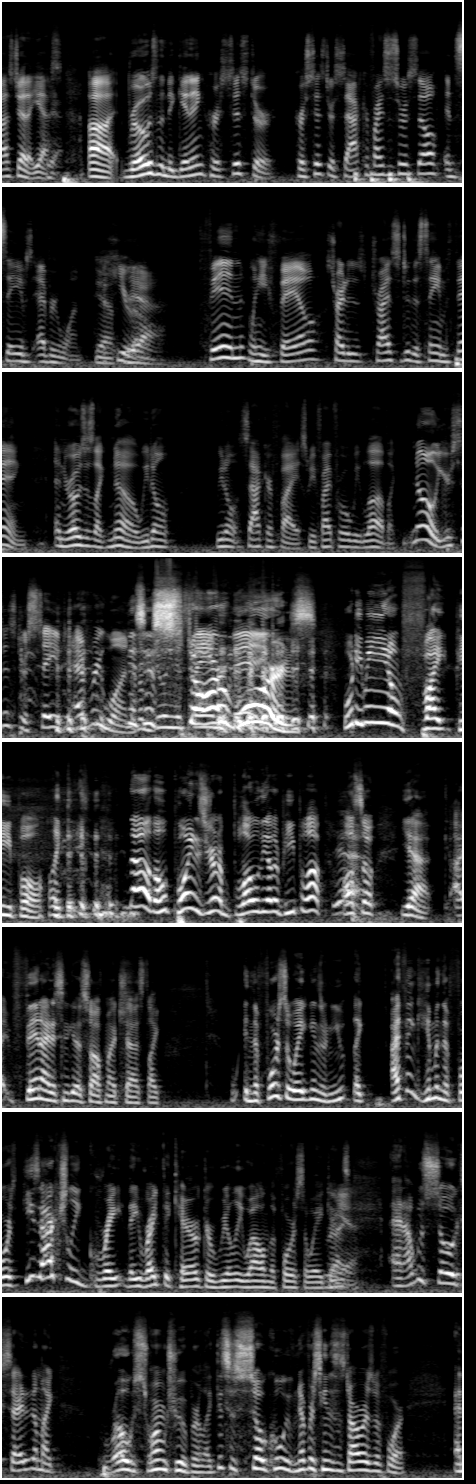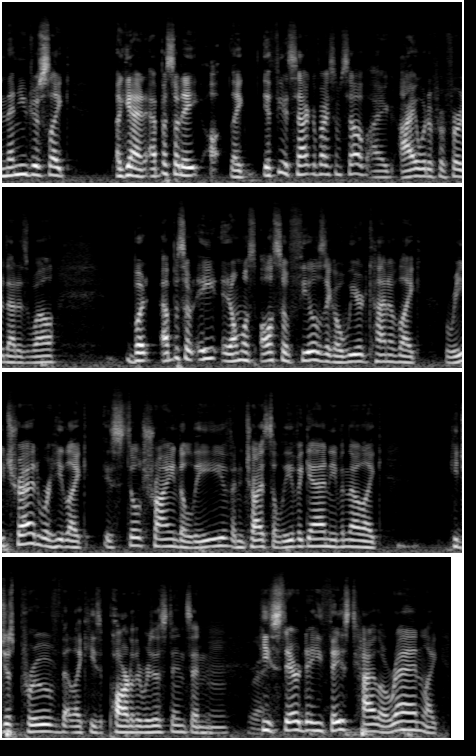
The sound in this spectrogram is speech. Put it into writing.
Last Jedi. Yes. Uh, Rose in the beginning, her sister, her sister sacrifices herself and saves everyone. Yeah. The hero. Yeah. Finn, when he fails, try to tries to do the same thing, and Rose is like, "No, we don't." We don't sacrifice. We fight for what we love. Like, no, your sister saved everyone. This from is doing the Star same thing." Wars. what do you mean you don't fight people? Like, no, the whole point is you're gonna blow the other people up. Yeah. Also, yeah, I, Finn, I just need to get this off my chest. Like, in the Force Awakens, when you like, I think him in the Force, he's actually great. They write the character really well in the Force Awakens, Right. And I was so excited. I'm like, Rogue Stormtrooper, like this is so cool. We've never seen this in Star Wars before. And then you just like, again, Episode Eight, uh, like if he had sacrificed himself, I I would have preferred that as well but episode 8 it almost also feels like a weird kind of like retread where he like is still trying to leave and he tries to leave again even though like he just proved that like he's a part of the resistance and Right. he stared he faced Kylo Ren like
